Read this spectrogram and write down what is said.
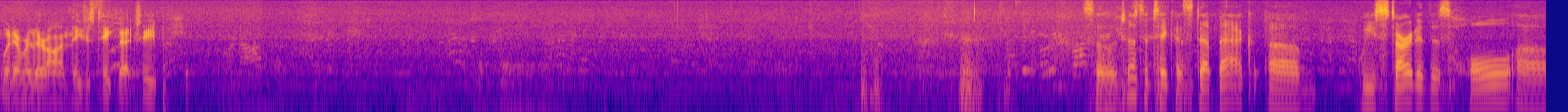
whatever they're on, they just take that shape. So just to take a step back, um, we started this whole uh,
